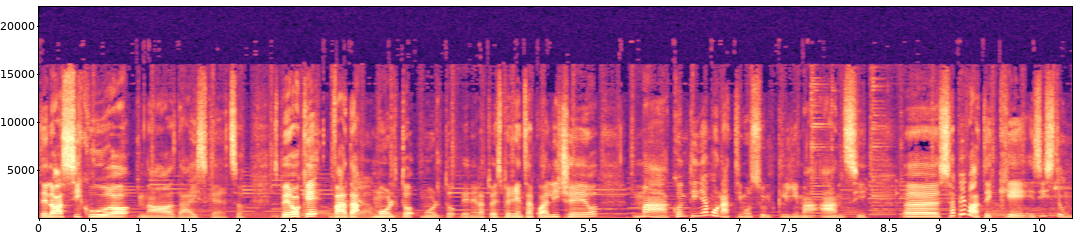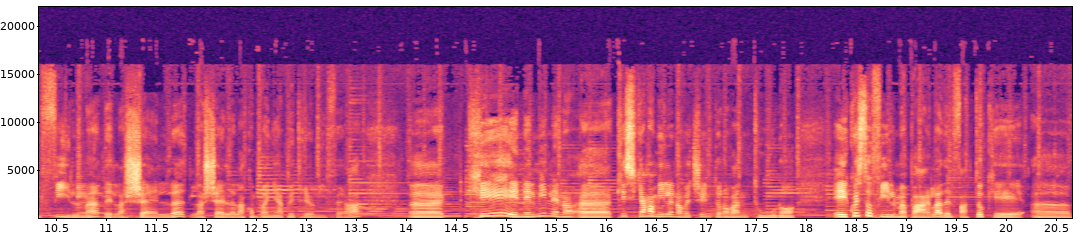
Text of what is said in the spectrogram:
Te lo assicuro. No, dai, scherzo. Spero che vada Vediamo. molto, molto bene la tua esperienza qua al liceo. Ma continuiamo un attimo sul clima. Anzi, eh, sapevate che esiste un film della Shell, la Shell, la compagnia petrolifera, eh, che, nel mille eh, che si chiama 1991. E questo film parla del fatto che, eh,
